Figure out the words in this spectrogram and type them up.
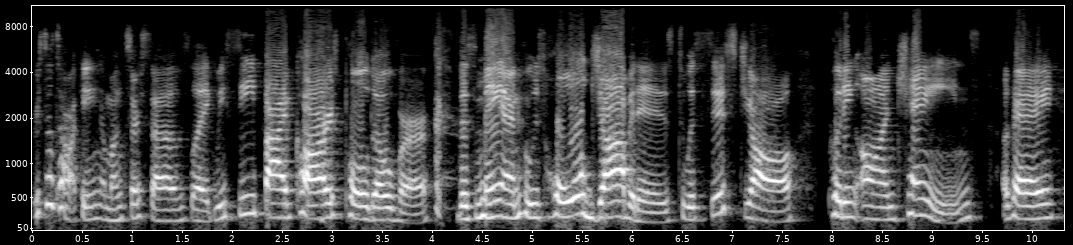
We're still talking amongst ourselves. Like we see five cars pulled over. This man whose whole job it is to assist y'all putting on chains. Okay,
